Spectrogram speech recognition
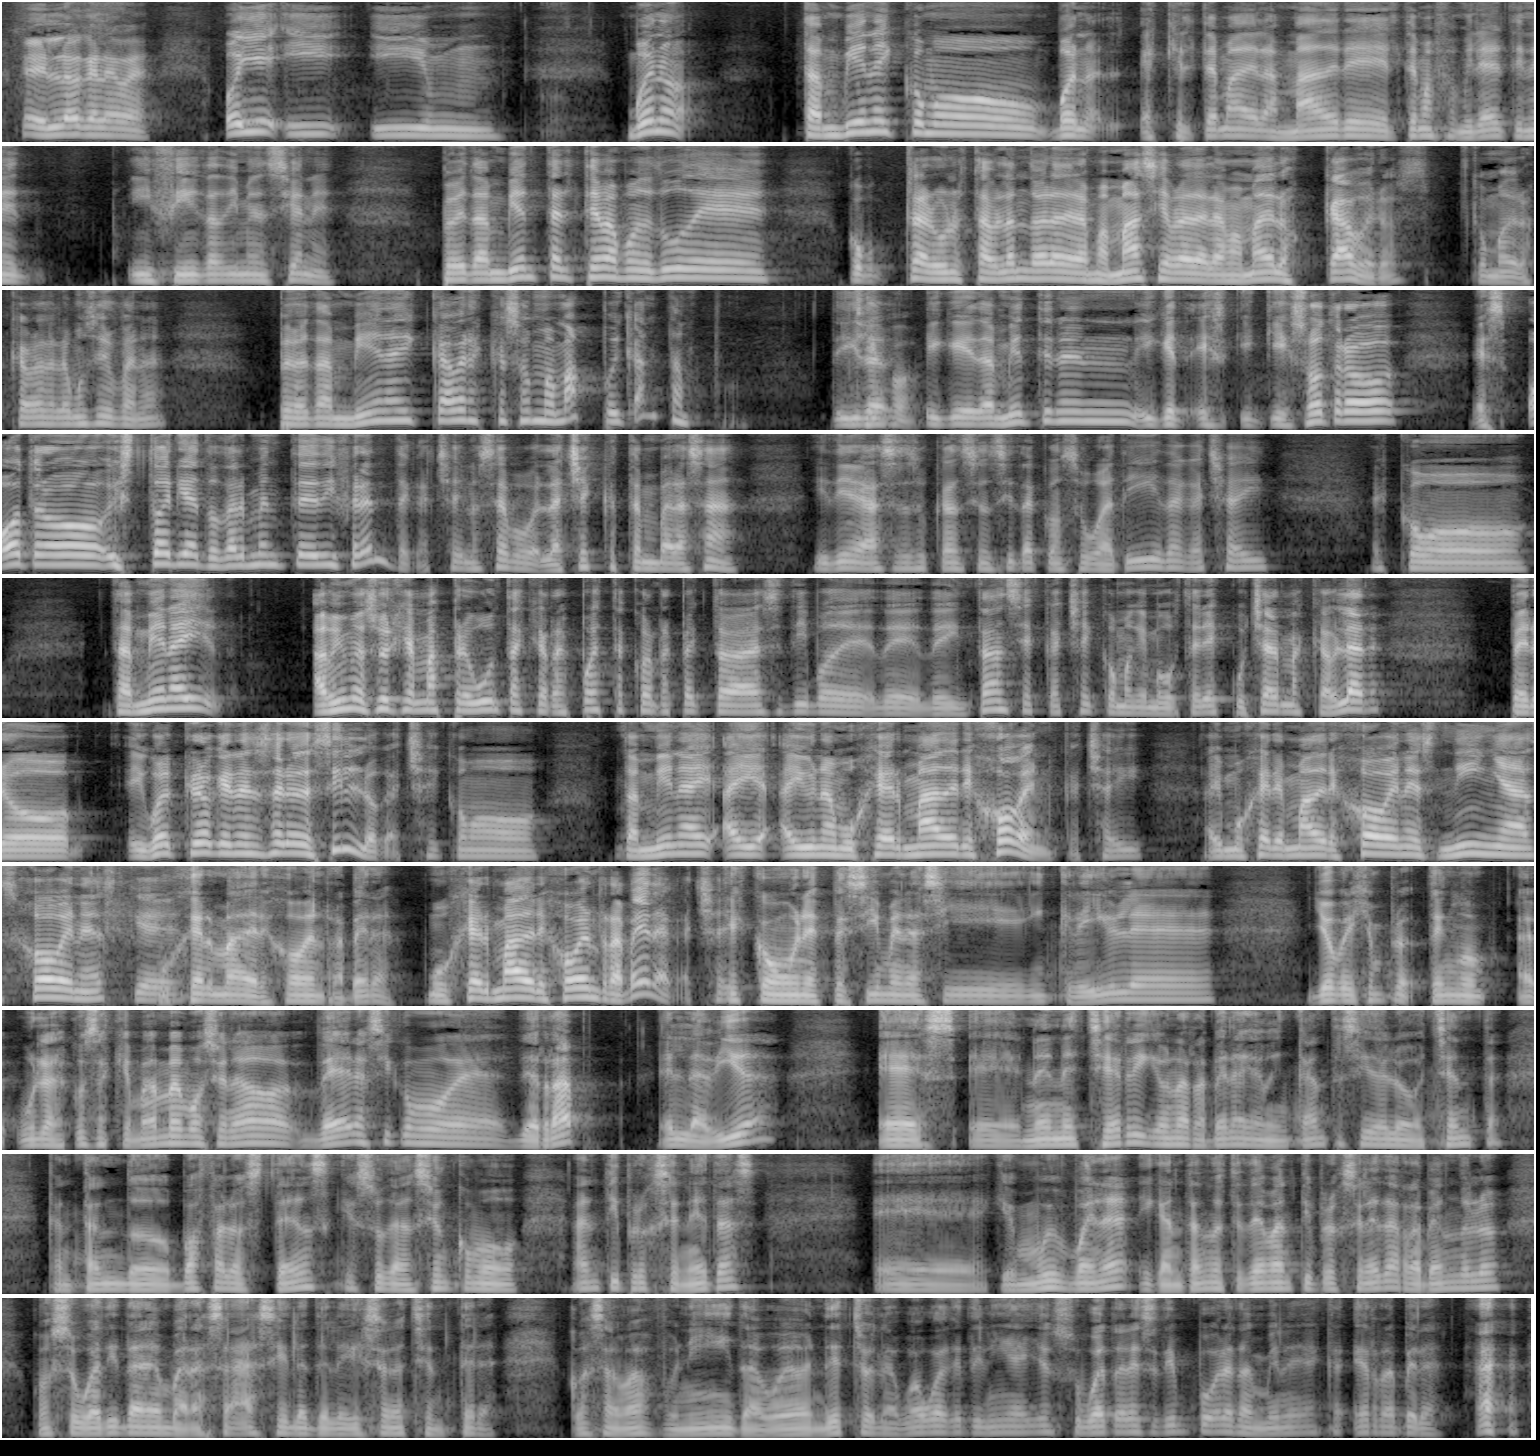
Es loca la weá. Oye, y, y, mm, bueno, también hay como, bueno, es que el tema de las madres, el tema familiar tiene infinitas dimensiones. Pero también está el tema, ponte tú, de, como- claro, uno está hablando ahora de las mamás y habla de las mamás de los cabros, como de los cabros de la música urbana, pero también hay cabras que son mamás, pues, y cantan, po. Y, Sí, que también tienen, y que es, y que es otro, es otra historia totalmente diferente, ¿cachai? No sé, po, la chesca está embarazada y tiene, hace sus cancioncitas con su guatita, ¿cachai? Es como, también hay, a mí me surgen más preguntas que respuestas con respecto a ese tipo de, de- de instancias, ¿cachai? Como que me gustaría escuchar más que hablar, pero igual creo que es necesario decirlo, ¿cachai? Como también hay, hay, hay una mujer madre joven, ¿cachai? Hay mujeres madres jóvenes, niñas jóvenes, que... Mujer, madre, joven, rapera. mujer madre joven rapera, ¿cachai? es como un espécimen así increíble. Yo, por ejemplo, tengo eh, una de las cosas que más me ha emocionado ver así como de, de rap en la vida es eh, Nene Cherry, que es una rapera que me encanta, así de los 80, cantando Buffalo Stance, que es su canción como antiproxenetas, eh, que es muy buena, y cantando este tema antiproxenetas, rapeándolo con su guatita de embarazada así en la televisión ochentera. Cosa más bonita, weón. De hecho, la guagua que tenía ella en su guata en ese tiempo ahora también es, rapera.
